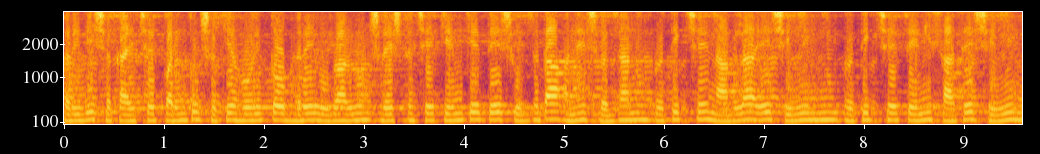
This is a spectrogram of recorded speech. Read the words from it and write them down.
ખરીદી શકાય છે, પરંતુ શક્ય હોય તો ઘરે ઉગાડવું શ્રેષ્ઠ છે, કેમ કે તે શુદ્ધતા અને શ્રદ્ધાનું પ્રતીક છે. નાગલા એ શિવલિંગનું પ્રતીક છે. તેની સાથે શિવલિંગ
